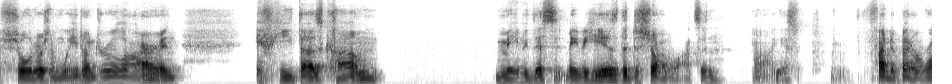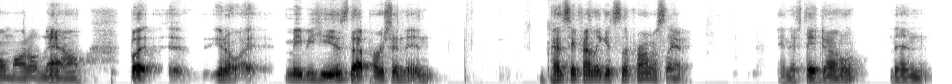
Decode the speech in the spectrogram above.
shoulders and weight on Drew Allar. And if he does come, maybe this, maybe he is the Deshaun Watson. Well, I guess find a better role model now, but uh, you know, maybe he is that person and Penn State finally gets to the promised land. And if they don't, then,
